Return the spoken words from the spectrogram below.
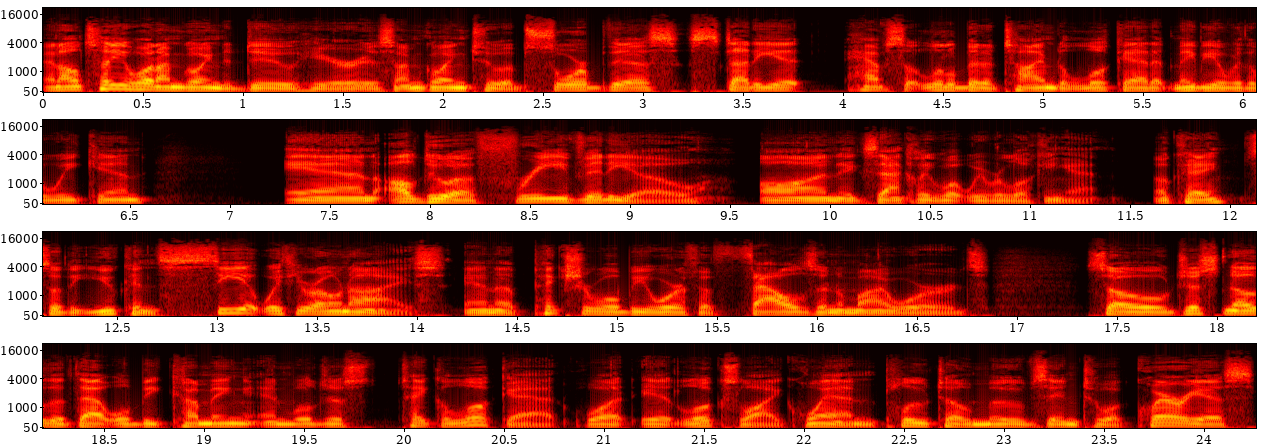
And I'll tell you what I'm going to do here is I'm going to absorb this, study it, have a little bit of time to look at it, maybe over the weekend, and I'll do a free video on exactly what we were looking at. Okay, so that you can see it with your own eyes, and a picture will be worth a thousand of my words. So just know that that will be coming, and we'll just take a look at what it looks like when Pluto moves into Aquarius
